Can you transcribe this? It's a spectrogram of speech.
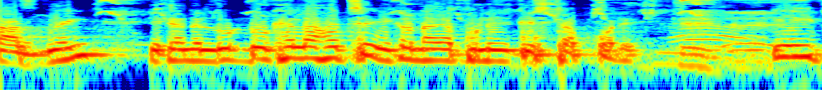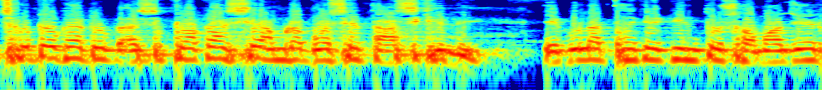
কাজ নেই? এখানে লুডো খেলা হচ্ছে এখানে পুলিশ ডিস্টার্ব করে। এই ছোটখাটো প্রকাশ্যে আমরা বসে তাস খেলি। এগুলা থেকে কিন্তু সমাজের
